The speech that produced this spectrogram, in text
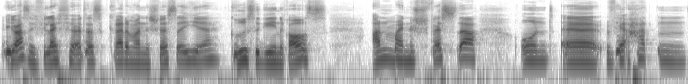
ich weiß nicht, vielleicht hört das gerade meine Schwester hier. Grüße gehen raus an meine Schwester. Und äh, wir hatten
